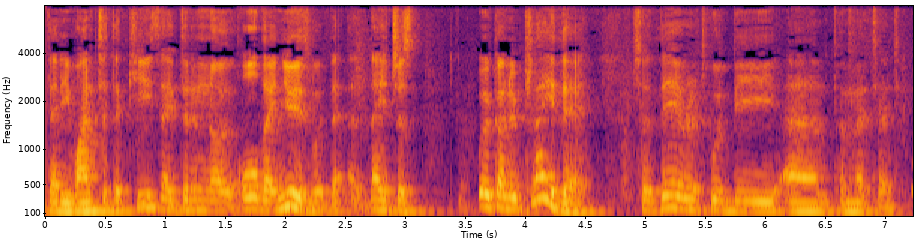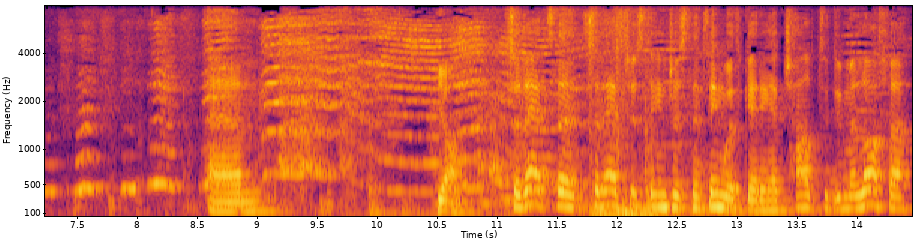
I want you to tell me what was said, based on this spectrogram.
that he wanted the keys. They didn't know. All they knew is that they just were going to play there. So there, it would be um, permitted. Um, yeah. So that's the so that's just the interesting thing with getting a child to do malacha.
